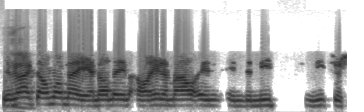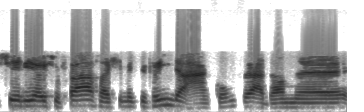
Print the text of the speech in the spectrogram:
Je maakt allemaal mee. En dan in, al helemaal in, in de niet, niet zo serieuze fase, als je met je vrienden aankomt, ja, dan uh,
